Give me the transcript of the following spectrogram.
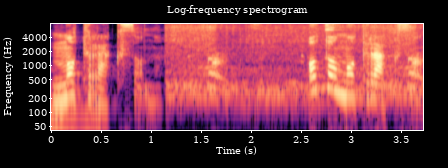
Motrakson. Oto Motrakson.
